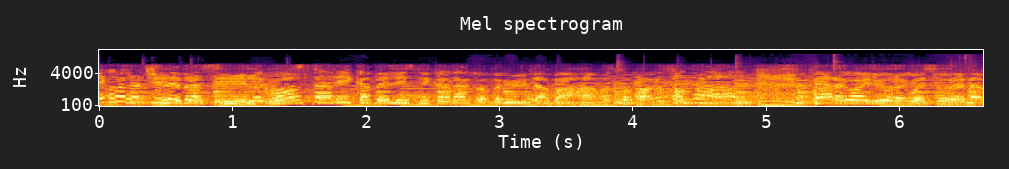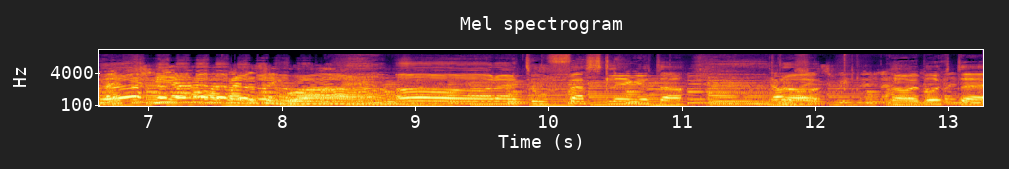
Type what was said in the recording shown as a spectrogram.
Ecuador, Chile, Brasil, Costa Rica, Belize, Nicaragua, Bermuda, Bahamas, Tobago, San Juan, Paraguay, Uruguay, Suriname, Guyana, Barbados, og Guam. Å, det er to festlige gutter. Nå, nå har vi brukt eh,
